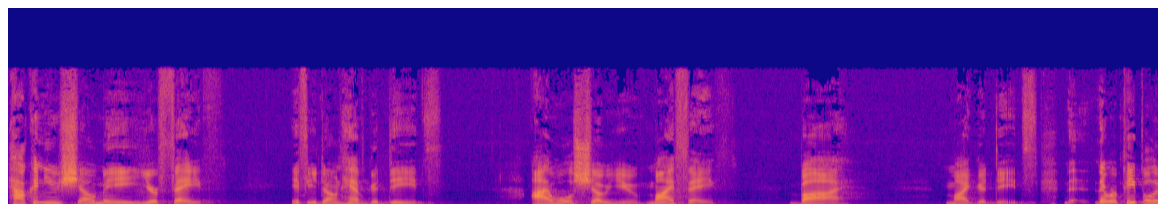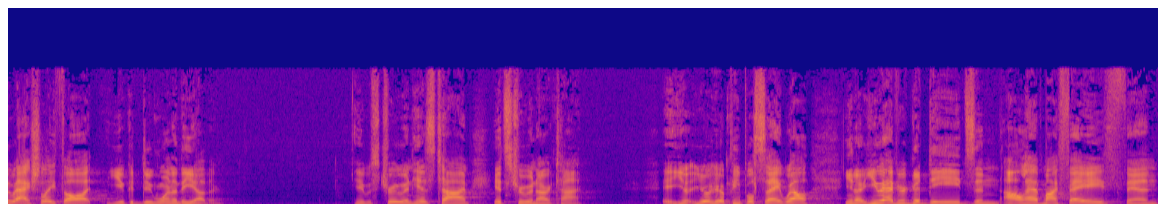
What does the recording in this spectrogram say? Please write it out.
how can you show me your faith if you don't have good deeds? I will show you my faith by my good deeds. There were people who actually thought you could do one or the other. It was true in his time, it's true in our time. You'll hear people say, well, you know, you have your good deeds and I'll have my faith and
